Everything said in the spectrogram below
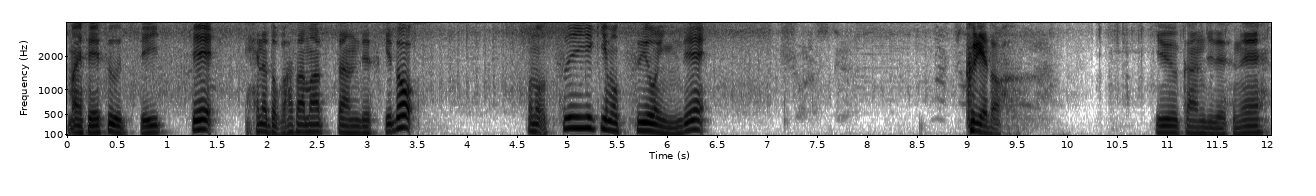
まあ SS 打っていって、変なとこ挟まったんですけど、この追撃も強いんで、クリアという感じですね。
